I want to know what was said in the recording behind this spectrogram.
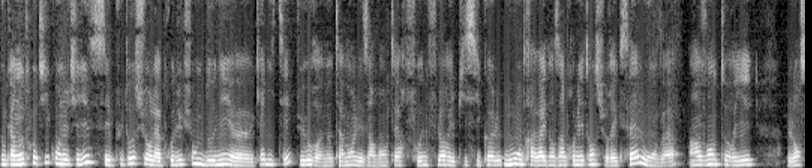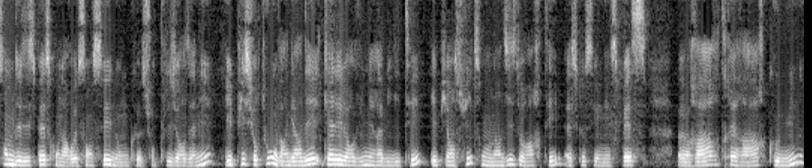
Donc un autre outil qu'on utilise, c'est plutôt sur la production de données qualité, sur notamment les inventaires faune, flore et piscicole. Nous, on travaille dans un premier temps sur Excel où on va inventorier l'ensemble des espèces qu'on a recensées donc euh, sur plusieurs années. Et puis surtout, on va regarder quelle est leur vulnérabilité. Et puis ensuite, son indice de rareté. Est-ce que c'est une espèce euh, rare, très rare, commune?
